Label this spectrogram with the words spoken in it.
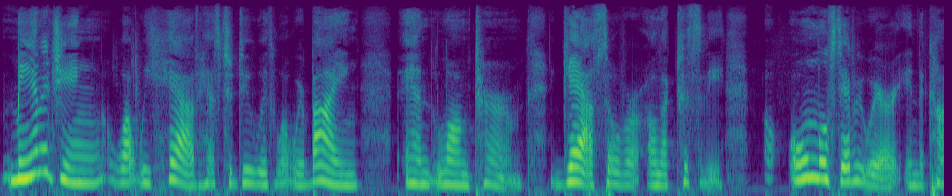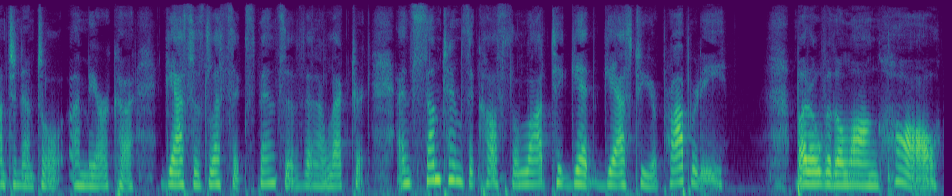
managing what we have has to do with what we're buying and long term. Gas over electricity. Almost everywhere in the continental America, gas is less expensive than electric. And sometimes it costs a lot to get gas to your property. But over the long haul,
